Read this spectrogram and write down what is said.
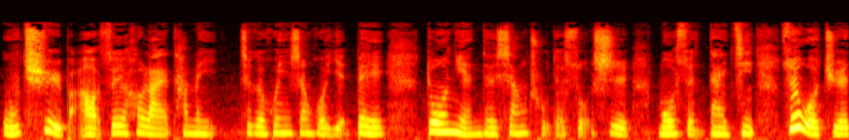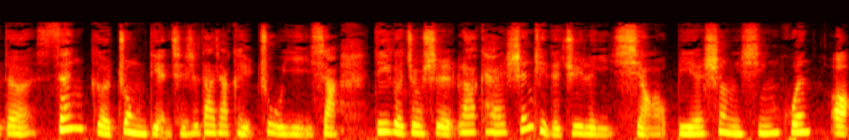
无趣吧哦。所以后来他们。这个婚姻生活也被多年的相处的琐事磨损殆尽，所以我觉得三个重点其实大家可以注意一下。第一个就是拉开身体的距离，小别胜新婚哦。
